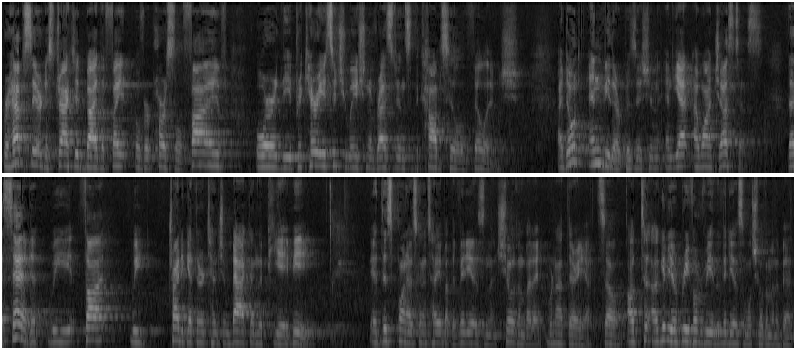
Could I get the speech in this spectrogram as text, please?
Perhaps they are distracted by the fight over Parcel 5 or the precarious situation of residents of the Cobbs Hill village. I don't envy their position, and yet I want justice. That said, we thought we try to get their attention back on the PAB. at this point, I was going to tell you about the videos and then show them, but I, we're not there yet. So I'll, I'll give you a brief overview of the videos and we'll show them in a bit.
